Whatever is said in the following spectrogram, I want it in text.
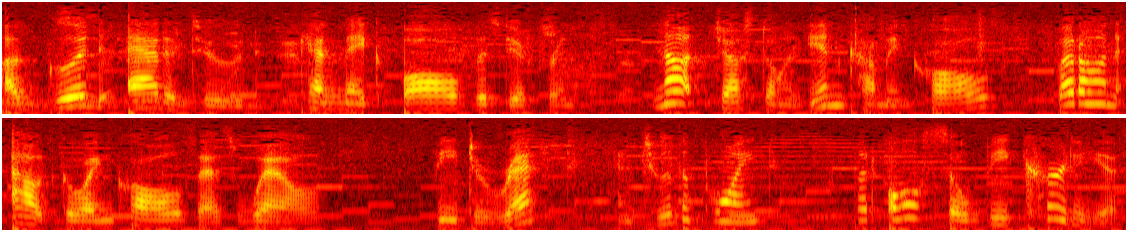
A good attitude can make all the difference, not just on incoming calls, but on outgoing calls as well. Be direct and to the point, but also be courteous.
